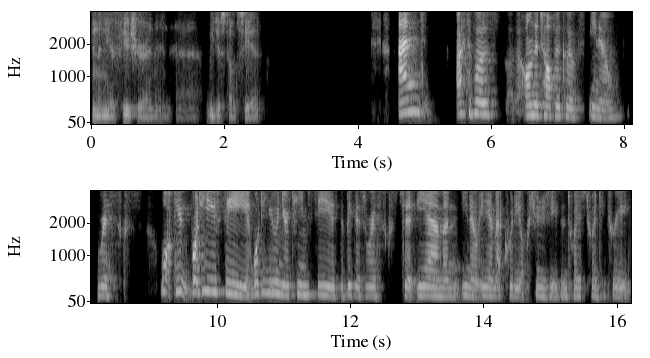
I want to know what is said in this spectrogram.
in the near future, and, and uh, we just don't see it. And I suppose on the topic of you know risks what do you what do you see what do you and your team see as the biggest risks to em and you know em equity opportunities in 2023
